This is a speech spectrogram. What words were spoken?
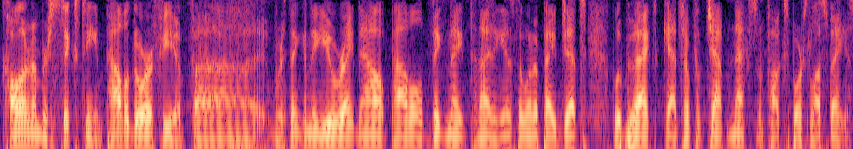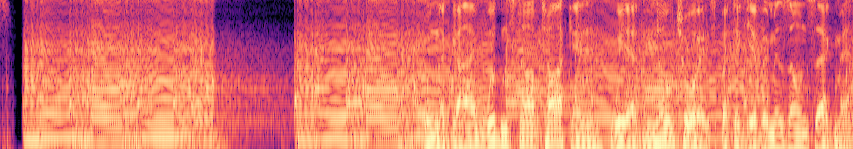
caller number 16, Pavel Dorofeev, uh, we're thinking of you right now. Pavel, big night tonight against the Winnipeg Jets. We'll be back to catch up with Chap next on Fox Sports Las Vegas. When the guy wouldn't stop talking, we had no choice but to give him his own segment.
